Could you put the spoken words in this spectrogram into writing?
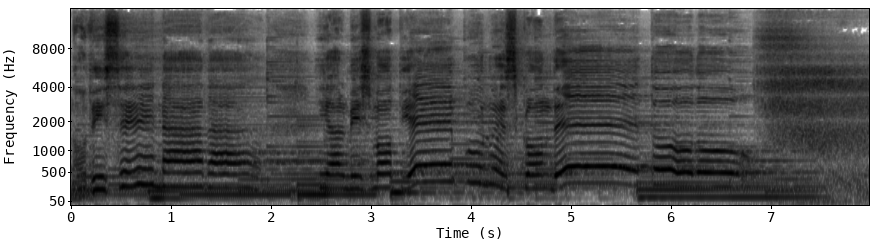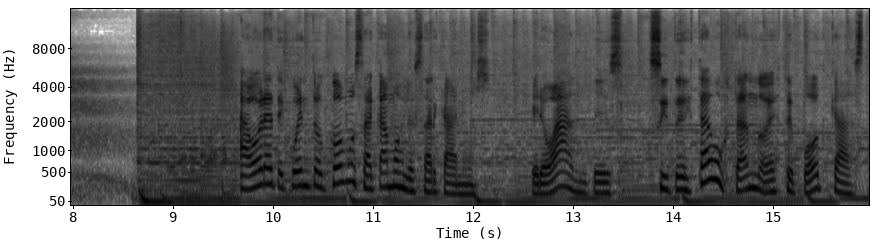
no dice nada y al mismo tiempo no esconde todo. Ahora te cuento cómo sacamos los arcanos. Pero antes, si te está gustando este podcast,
